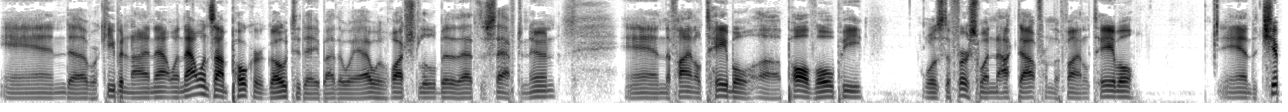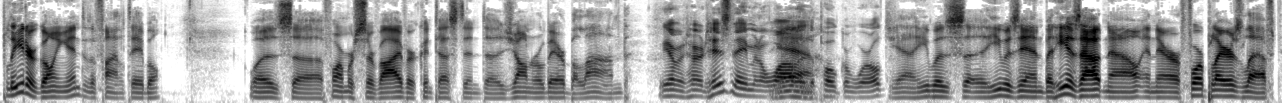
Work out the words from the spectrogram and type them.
and uh, we're keeping an eye on that one. That one's on Poker Go today, by the way. I watched a little bit of that this afternoon, and the final table, uh, Paul Volpe was the first one knocked out from the final table, and the chip leader going into the final table was uh, former Survivor contestant uh, Jean Robert Bellande. We haven't heard his name in a while Yeah. in the poker world. Yeah, he was uh, he was in, but he is out now, and there are four players left.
